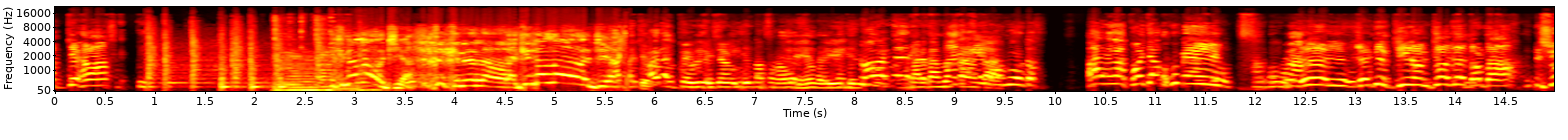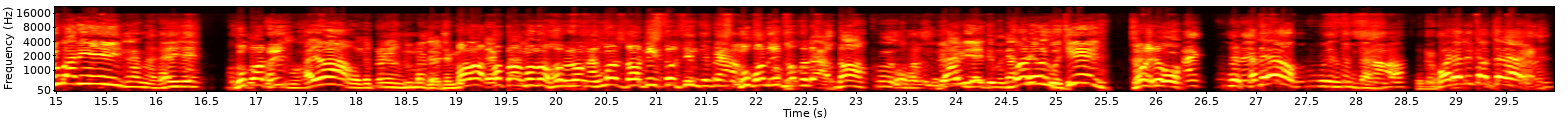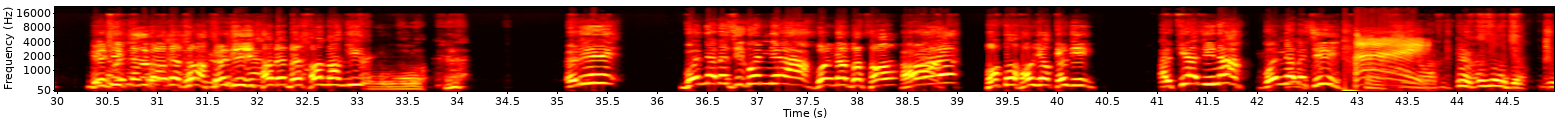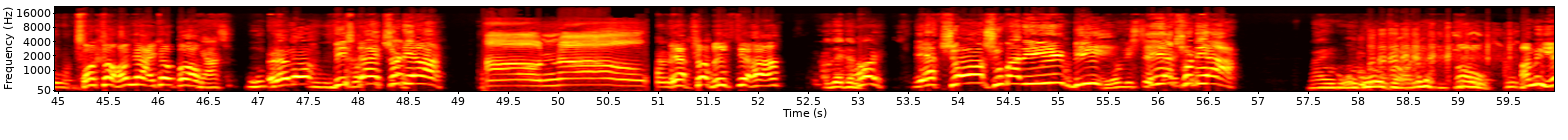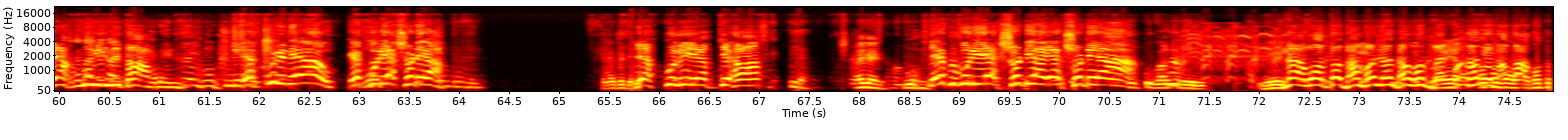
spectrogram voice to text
একটিহা Tecnologia! Tecnologia! আরে না কই যাও তুমি এই এটি কি নাম চলে দাদা সুবারি গোপালি আয়ো আমার কথা মনে হলো আমার দাদি তো চিনতে গোপালি না বড় বুঝি চলো গন্যা বেশি গন্যা বেসা হ্যাঁ কত হইয়া খেলি আর কি আছি না গন্যা বেশি কত হইয়া আইটা কম বিশটা একশো টিয়া একশো বিশ টাকা একশো সুপারি বি এই একশো টিয়া। আমি এক কুড়ি নিতাম। এক কুড়ি নেও এক কুড়ি একশো টিয়া। এক কুড়ি এক টাকা এক কুড়ি একশো টিয়া একশো টিয়া। না অত দাম হইলে দাম কত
